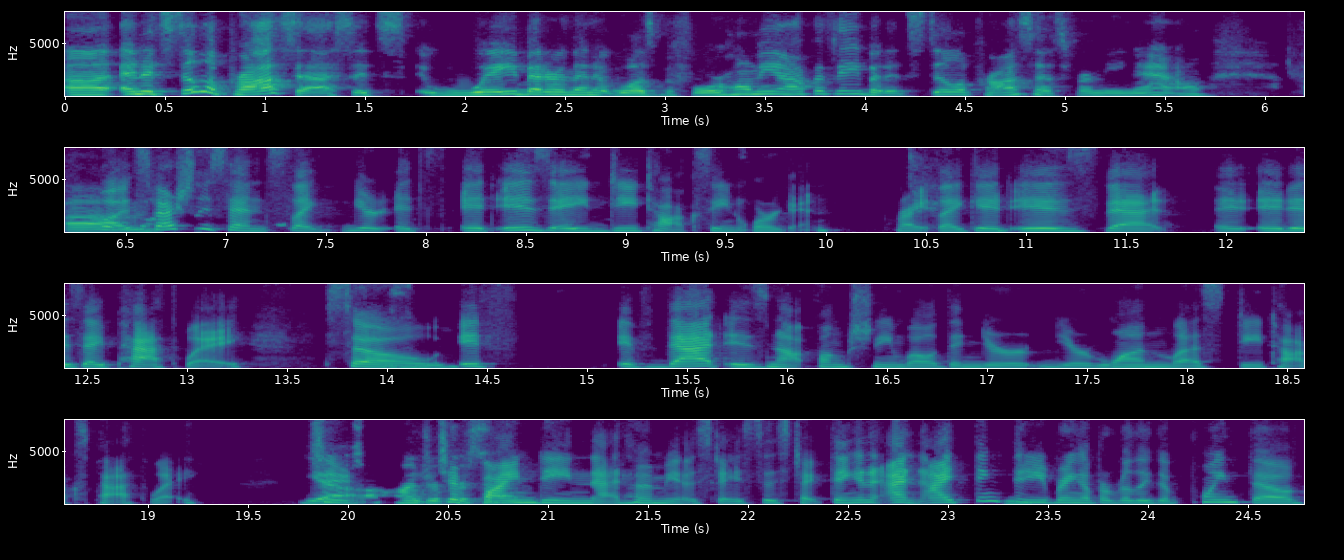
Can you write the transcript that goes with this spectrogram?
Uh, and it's still a process. It's way better than it was before homeopathy, but it's still a process for me now. Um, well, especially since like you're it's it is a detoxing organ, right? Like it is that it, it is a pathway. So Mhm. if if that is not functioning well, then you're you're one less detox pathway yeah, to- to finding that homeostasis type thing. And and I think that you bring up a really good point though,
